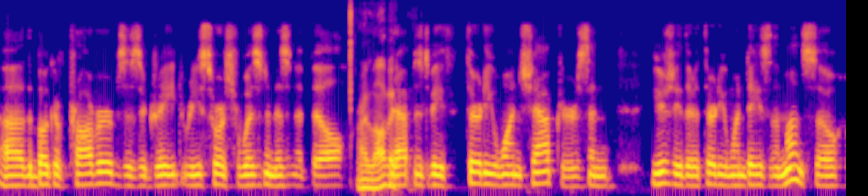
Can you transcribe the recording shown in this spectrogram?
uh, the book of Proverbs is a great resource for wisdom, isn't it, Bill? I love it. It happens to be 31 chapters, and usually there are 31 days of the month. So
